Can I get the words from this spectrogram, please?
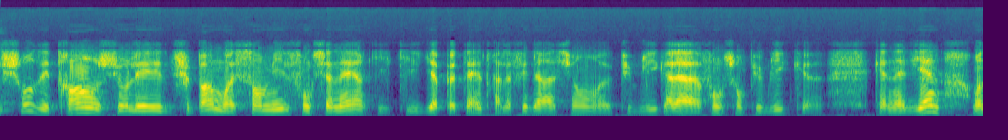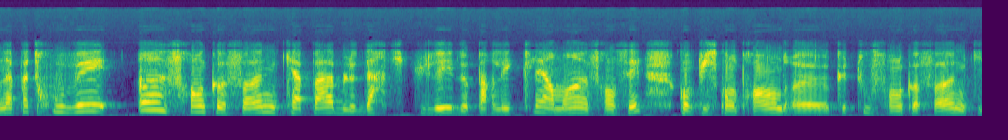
chose étrange sur les, je sais pas moi, 100 000 fonctionnaires qu'il y a peut-être à la fédération euh, publique, à la fonction publique euh, canadienne, on n'a pas trouvé un francophone capable d'articuler, de parler clairement un français, qu'on puisse comprendre, que tout francophone, qui,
